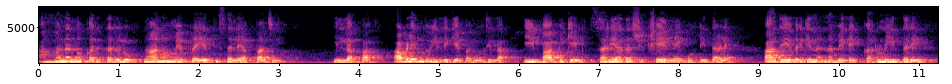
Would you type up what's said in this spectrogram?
ಅಮ್ಮನನ್ನು ಕರೆತರಲು ನಾನೊಮ್ಮೆ ಪ್ರಯತ್ನಿಸಲೇ ಅಪ್ಪಾಜಿ. ಇಲ್ಲಪ್ಪ, ಅವಳೆಂದು ಇಲ್ಲಿಗೆ ಬರುವುದಿಲ್ಲ. ಈ ಪಾಪಿಗೆ ಸರಿಯಾದ ಶಿಕ್ಷೆಯನ್ನೇ ಕೊಟ್ಟಿದ್ದಾಳೆ. ಆ ದೇವರಿಗೆ ನನ್ನ ಮೇಲೆ ಕರುಣೆ ಇದ್ದರೆ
